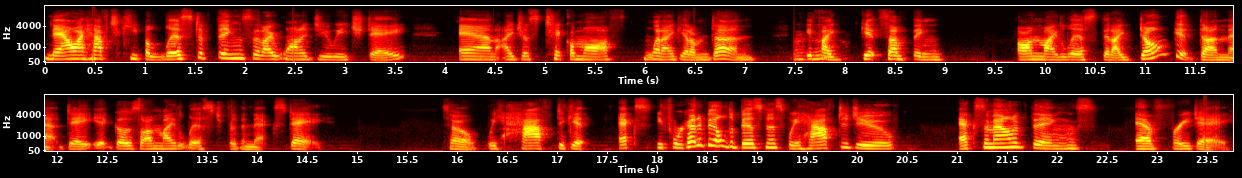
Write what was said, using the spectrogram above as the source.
Now I have to keep a list of things that I want to do each day. And I just tick them off when I get them done. If Mhm. I get something on my list that I don't get done that day, it goes on my list for the next day. So we have to get X, if we're going to build a business, we have to do X amount of things every day.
